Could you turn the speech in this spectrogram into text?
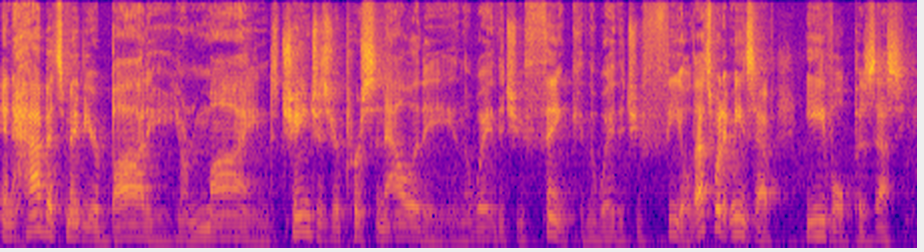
inhabits maybe your body, your mind, changes your personality and the way that you think and the way that you feel. That's what it means to have evil possess you.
